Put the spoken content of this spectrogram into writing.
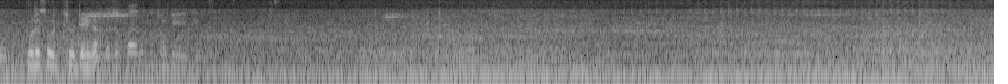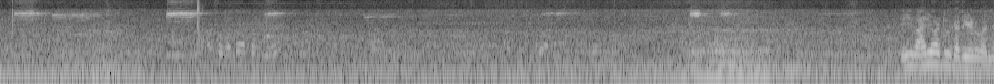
थोडी छोटी आहे पुढे सो छोटी आहे का त्याच्यात पाहिजे ती छोटी आहे असं होतं आपण ते. ही भारी वाटेल का रेडवाली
